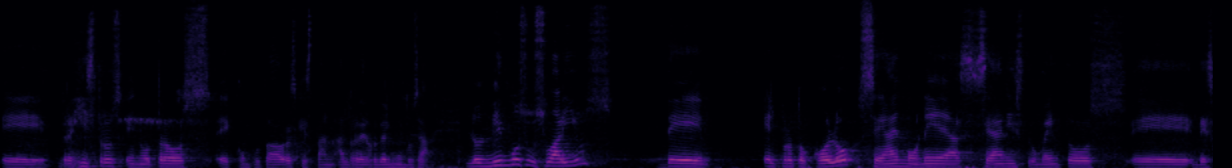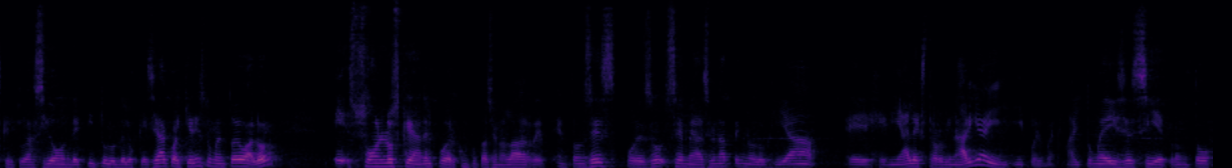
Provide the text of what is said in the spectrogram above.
eh, registros en otros eh, computadores que están alrededor del mundo. O sea, los mismos usuarios de el protocolo, sea en monedas, sea en instrumentos eh, de escrituración, de títulos, de lo que sea, cualquier instrumento de valor, eh, son los que dan el poder computacional a la red. Entonces, por eso se me hace una tecnología eh, genial, extraordinaria y, y, pues bueno, ahí tú me dices si de pronto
